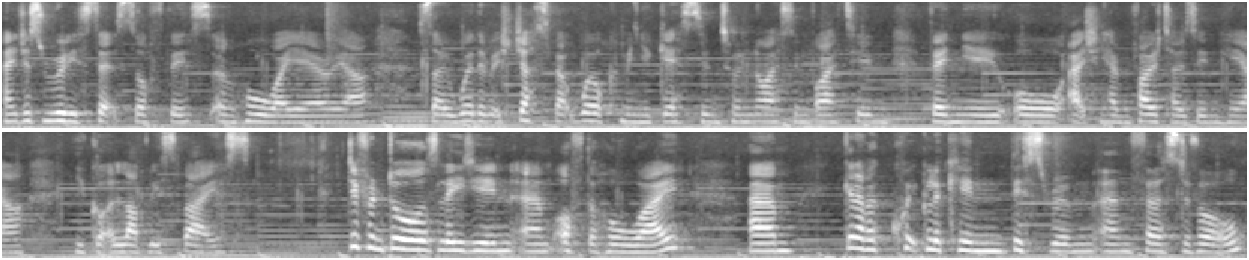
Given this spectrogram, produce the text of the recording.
and it just really sets off this um, hallway area. So whether it's just about welcoming your guests into a nice inviting venue or actually having photos in here, you've got a lovely space. Different doors leading um, off the hallway. Um, going to have a quick look in this room um, first of all.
